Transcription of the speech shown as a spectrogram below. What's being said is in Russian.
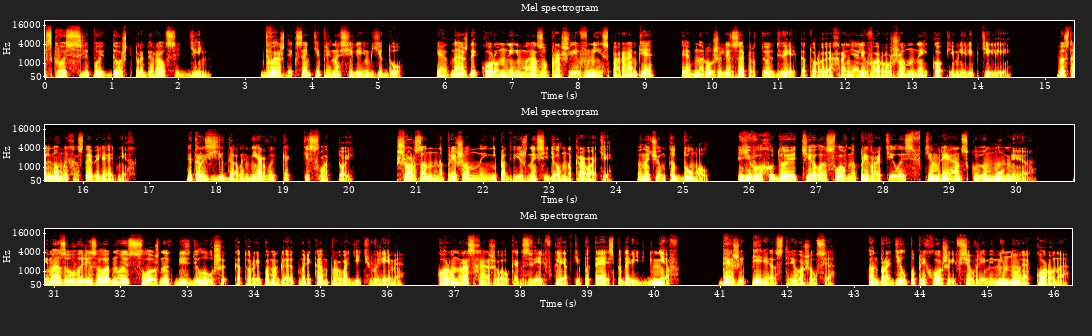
Сквозь слепой дождь пробирался день. Дважды Ксанти приносили им еду. И однажды Корун и Мазу прошли вниз по рампе и обнаружили запертую дверь, которую охраняли вооруженные копьями рептилии. В остальном их оставили одних. Это разъедало нервы, как кислотой. Шорзан, напряженный, неподвижно сидел на кровати. Он о чем-то думал. Его худое тело словно превратилось в кемрианскую мумию. Имазу вырезал одну из сложных безделушек, которые помогают морякам проводить время. Корун расхаживал, как зверь в клетке, пытаясь подавить гнев. Даже Периас тревожился. Он бродил по прихожей, все время минуя Коруна.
